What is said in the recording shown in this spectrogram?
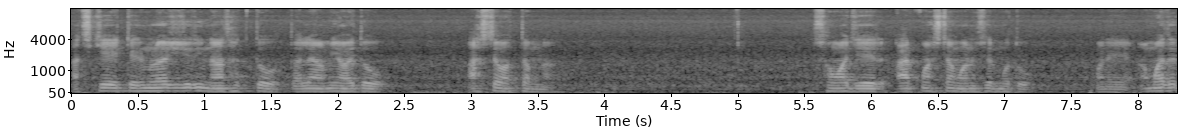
আজকে টেকনোলজি যদি না থাকতো, তাহলে আমি হয়তো আসতে পারতাম না। সমাজের আর পাঁচটা মানুষের মতো মানে আমাদের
